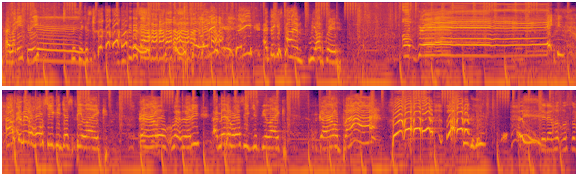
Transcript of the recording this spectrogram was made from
Alright, ready? Three? Yay! We upgrade. Upgrade! I also made a hole so you can just be like, girl, wait, ready? I made a hole so you can just be like, girl, bye. Dude, let- let's go.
